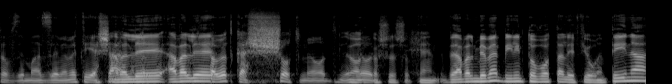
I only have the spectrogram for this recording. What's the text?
טוב, זה מה, זה באמת ישן. אבל, אה, אבל אה, טעויות קשות מאוד. מאוד מאוד. קשות, כן. אבל באמת מילים טובות על פיורנטינה,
